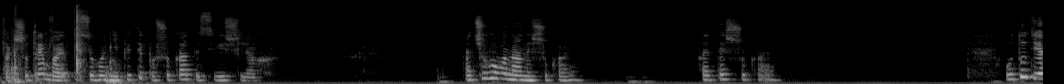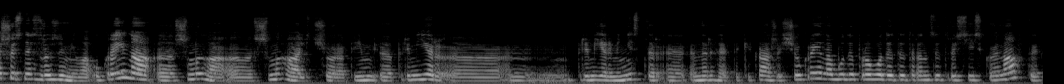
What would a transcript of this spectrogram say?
Так що треба сьогодні піти пошукати свій шлях. А чого вона не шукає? Хай теж шукає. Отут я щось не зрозуміла. Україна е, Шмига, е, Шмигаль вчора, е, прем'єр-міністр енергетики, каже, що Україна буде проводити транзит російської нафти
